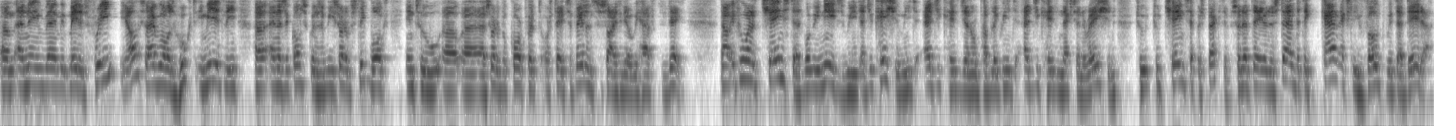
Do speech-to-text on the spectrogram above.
um, and made it free. You know, so everyone was hooked immediately, uh, and as a consequence, we sort of sleepwalked into uh, uh, sort of a corporate or state surveillance society that we have today. Now, if we want to change that, what we need is we need education. We need to educate the general public. We need to educate the next generation to, to change their perspective so that they understand that they can actually vote with their data.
